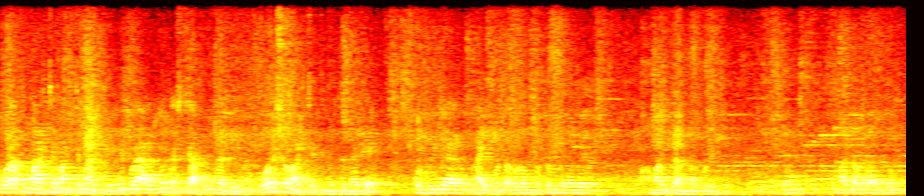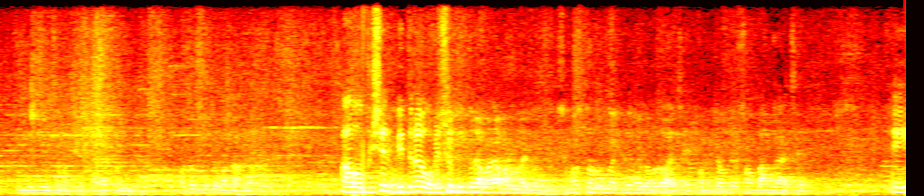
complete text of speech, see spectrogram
ওরা খুব মারছে মারছে মারছে। এরপর আরেকজন আসছে আব্দুল কাদির। ও এসে মারছে তিনজন মেরে কম্পিউটার ফাইল ফোটা কলম প্রচণ্ডভাবে আমার উপরে করেছে। এবং মাথাটা একদম তুলে দিয়েছে মারছে তারা শরীরে কত দ্রুত বন্ধ হামলা করেছে অফিসের ভিতরে অফিসের ভিতরে আমার আমার রুমের মধ্যে সমস্ত রুম একদম এলোমেলো আছে কম্পিউটার সব বাংলা আছে। এই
